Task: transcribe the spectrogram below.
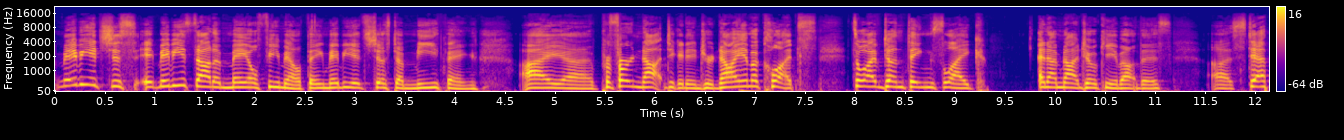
Maybe it's just it, maybe it's not a male female thing. Maybe it's just a me thing. I uh, prefer not to get injured. Now I am a klutz, so I've done things like, and I'm not joking about this. Uh, step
